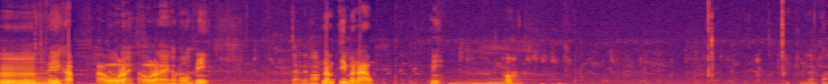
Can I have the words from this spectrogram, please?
อืมไหนนี่ครับ เอาดูหละน่ยเอาละคำแรกครับผมนี่จัดเลยพ่อน้ำจิ้มมะนาวอื มโอ้เนื้อปลา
